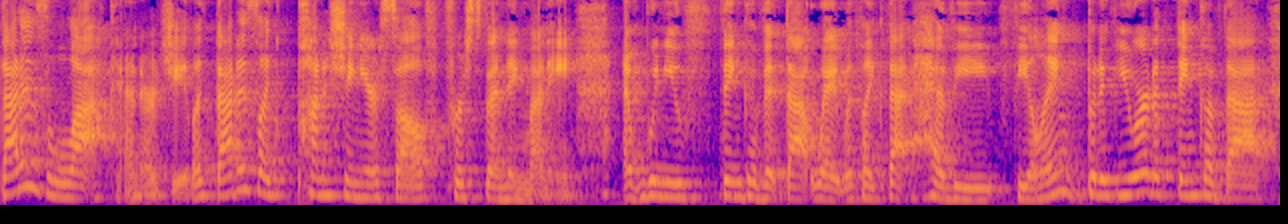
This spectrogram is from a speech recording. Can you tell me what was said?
That is lack energy. Like, that is like punishing yourself for spending money. And when you think of it that way, with like that heavy feeling. But if you were to think of that,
